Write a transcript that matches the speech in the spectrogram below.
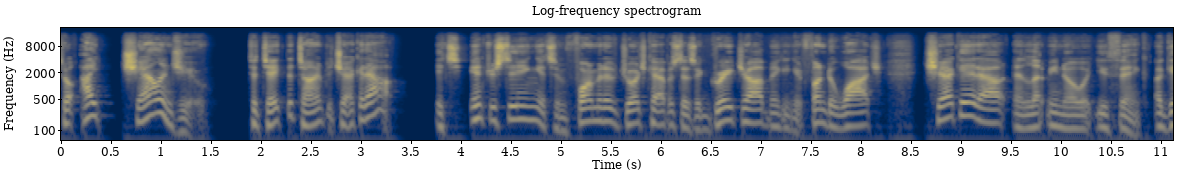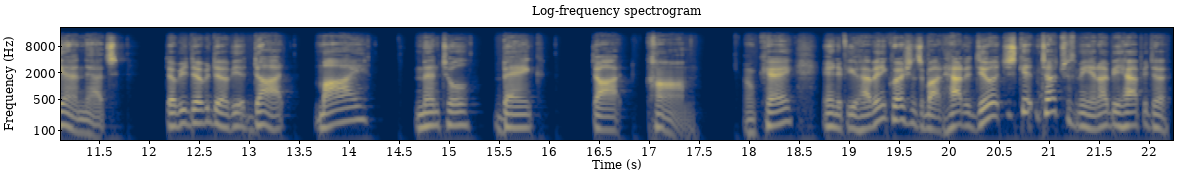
So I challenge you to take the time to check it out. It's interesting, it's informative. George Kappas does a great job making it fun to watch. Check it out and let me know what you think. Again, that's www.mymentalbank.com. Okay. And if you have any questions about how to do it, just get in touch with me and I'd be happy to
